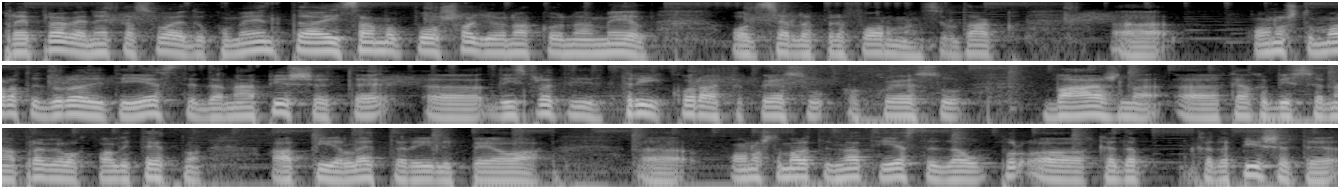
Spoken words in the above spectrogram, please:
preprave neka svoje dokumenta i samo pošalju onako na mail od Seller Performance, ili tako. ono što morate da uradite jeste da napišete, da ispratite tri koraka koje su, koje su važna kako bi se napravilo kvalitetno API letter ili POA. Ono što morate znati jeste da kada, kada pišete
